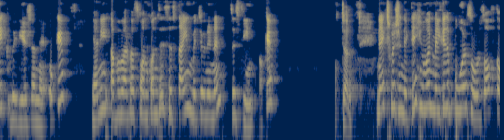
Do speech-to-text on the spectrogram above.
एक वेरिएशन है ओके यानी अब हमारे पास कौन कौन से? Cystine methionine and cysteine okay चलो। नेक्स्ट क्वेश्चन देखते हैं। Human milk is poor source of तो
